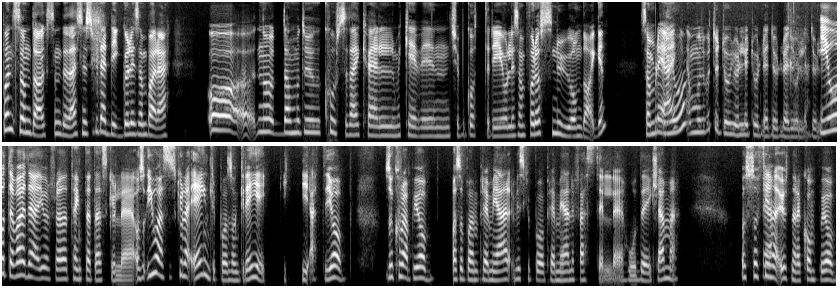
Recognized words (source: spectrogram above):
på en sånn dag som det der, syns du ikke det er digg å liksom bare og nå, da må du kose deg i kveld med Kevin, kjøpe godteri og liksom for å snu om dagen. Sånn ble jeg. Jo. Det var jo det jeg gjorde, for jeg tenkte at jeg skulle så, Jo, så skulle jeg egentlig på en sånn greie i, i, etter jobb. Og så kom jeg på jobb, altså på en premiere, vi skulle på premierefest til eh, Hodet i klemme. Og så finner jeg ut når jeg kom på jobb,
